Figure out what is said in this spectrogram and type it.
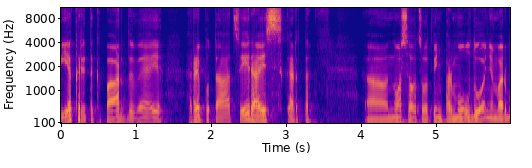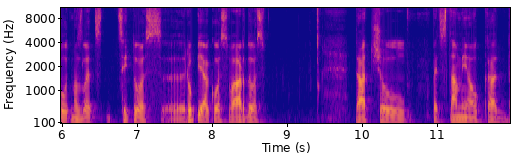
piekrita, ka pārdevēja reputācija ir aizskarta. Nosaucot viņu par muldoņu, varbūt mazliet citos rupjākos vārdos. Taču pēc tam jau, kad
